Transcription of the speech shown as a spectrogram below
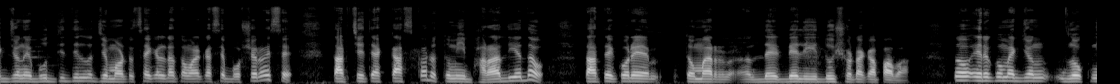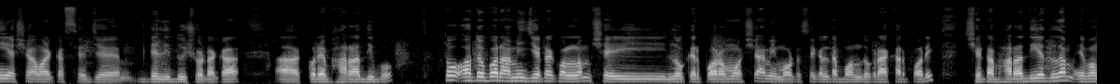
একজনে বুদ্ধি দিল যে মোটরসাইকেলটা তোমার কাছে বসে রয়েছে, তার চাইতে এক কাজ করো, তুমি ভাড়া দিয়ে দাও, তাতে করে তোমার ডেলি দুইশো টাকা পাবা। তো এরকম একজন লোক নিয়ে এসে আমার কাছে যে ডেলি দুইশো টাকা করে ভাড়া দিব। তো অতপর আমি যেটা করলাম, সেই লোকের পরামর্শে আমি মোটরসাইকেলটা বন্ধক রাখার পরে সেটা ভাড়া দিয়ে দিলাম এবং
